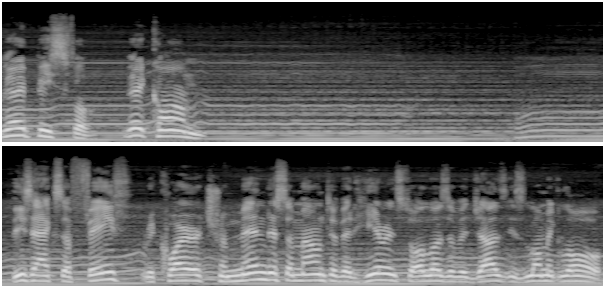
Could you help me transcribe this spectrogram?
very peaceful, very calm. These acts of faith require tremendous amount of adherence to Allah's Islamic law.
